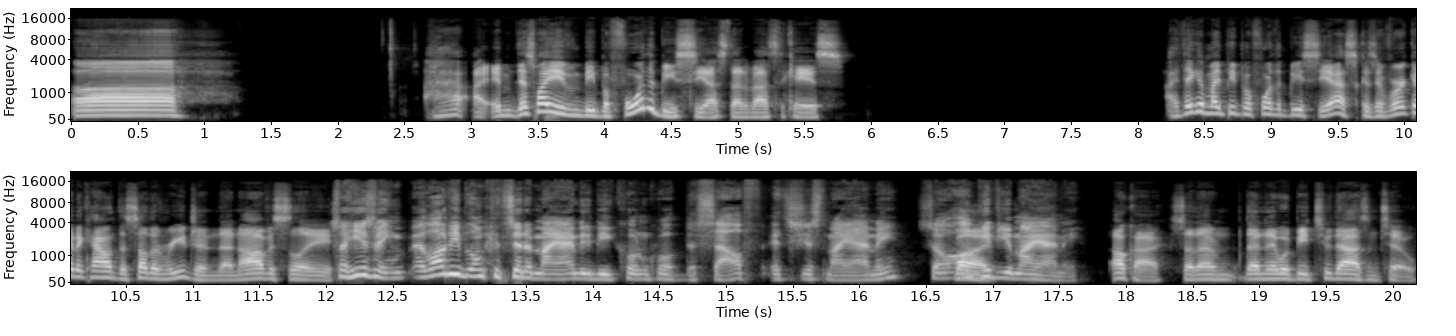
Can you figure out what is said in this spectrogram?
Uh, I, I, this might even be before the BCS. that if that's the case, I think it might be before the BCS because if we're going to count the Southern region, then obviously. So here's the thing: a lot of people don't consider Miami to be "quote unquote" the South. It's just Miami. So but, I'll give you Miami. Okay, so then then it would be 2002.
